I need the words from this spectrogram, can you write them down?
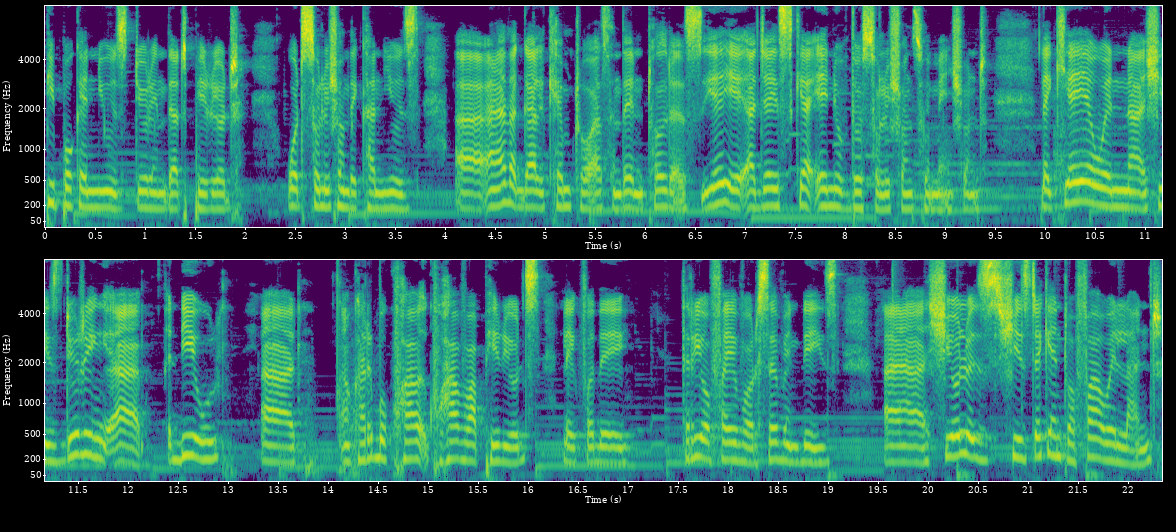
people can use during that period, what solution they can use, uh, another girl came to us and then told us, yeye ajaisikia any of those solutions we mentioned. Like yeye when uh, she's during uh, due, uh, karibu kuha, kuhave her periods like for the three or five or seven days uh, she always she's taken to a faraway land.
